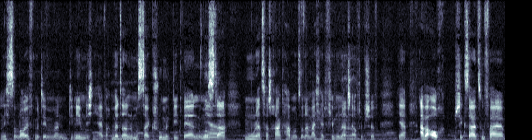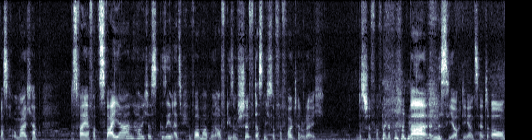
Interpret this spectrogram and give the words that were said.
nicht so läuft, mit dem man, die nehmen dich nicht einfach mit, sondern du musst da Crewmitglied werden, du musst Ja. da einen Monatsvertrag haben und so. Und dann war ich halt vier Monate auf dem Schiff. Ja, aber auch Schicksal, Zufall, was auch immer. Ich habe, das war ja vor zwei Jahren, habe ich das gesehen, als ich mich beworben habe und auf diesem Schiff, das mich so verfolgt hat oder ich das Schiff verfolgt habe, war äh, Missy auch die ganze Zeit drauf.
